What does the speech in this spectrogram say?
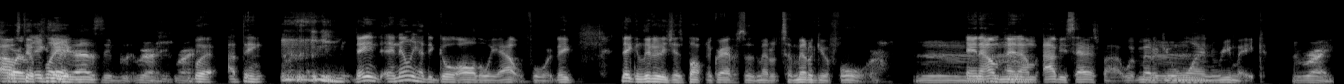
I'll 54, still play it. yeah, right, right. But I think they and they only had to go all the way out for it. They they can literally just bump the graphics to Metal to Metal Gear Four, and I'm and. I'm I'll be satisfied with Metal Gear Mhm. One remake. right,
